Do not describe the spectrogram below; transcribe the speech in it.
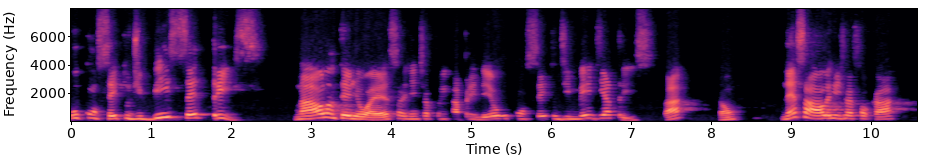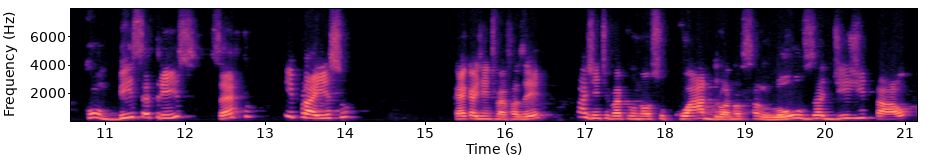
o conceito de bissetriz. Na aula anterior a essa, a gente aprendeu o conceito de mediatriz, tá? Então, nessa aula a gente vai focar com bissetriz, certo? E para isso, o que é que a gente vai fazer? A gente vai para o nosso quadro, a nossa lousa digital,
